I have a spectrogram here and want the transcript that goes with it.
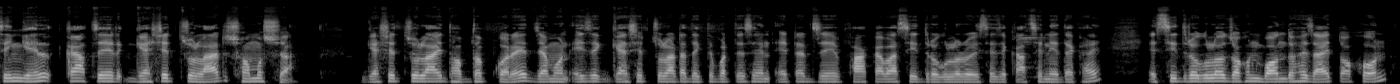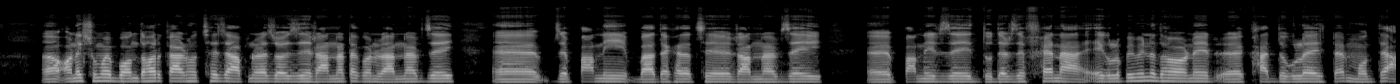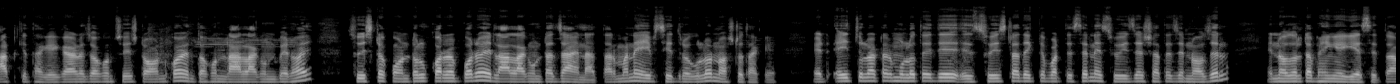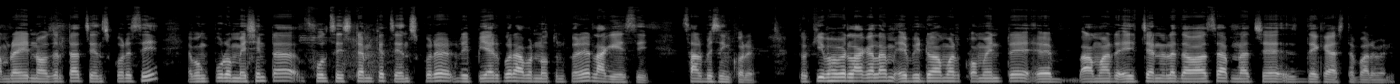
Single কাচের গ্যাসের চুলার সমস্যা। গ্যাসের চুলায় ধপধপ করে, যেমন এই যে গ্যাসের চুলাটা দেখতে পারতেছেন, এটার যে ফাঁকা বা ছিদ্রগুলো রয়েছে যে কাছে নিয়ে দেখায়, এই ছিদ্রগুলো যখন বন্ধ হয়ে যায়, তখন অনেক সময় বন্ধ হওয়ার কারণ হচ্ছে যে আপনারা যে রান্নাটা করেন, রান্নার যেই যে পানি বা দেখা যাচ্ছে রান্নার যেই পানির যে, দুধের যে ফেনা, এগুলো বিভিন্ন ধরনের খাদ্যগুলো এটার মধ্যে আটকে থাকে। কারণে যখন সুইচটা অন করেন, তখন লাল আগুন বের হয়। সুইচটা কন্ট্রোল করার পরেও এই লাল আগুনটা যায় না। তার মানে এই ছিদ্রগুলো নষ্ট থাকে। এই চুলাটার মূলত এই যে সুইচটা দেখতে পারতেছেন, এই সুইচের সাথে যে নজেল এই নজলটা ভেঙে গিয়েছে। তো আমরা এই নজলটা চেঞ্জ করেছি এবং পুরো মেশিনটা ফুল সিস্টেমকে চেঞ্জ করে রিপেয়ার করে আবার নতুন করে লাগিয়েছি। সার্ভিসিং করে। তো কীভাবে লাগালাম এই ভিডিও আমার কমেন্টে আমার এই চ্যানেলে দেওয়া আছে, আপনার দেখে আসতে পারবেন।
